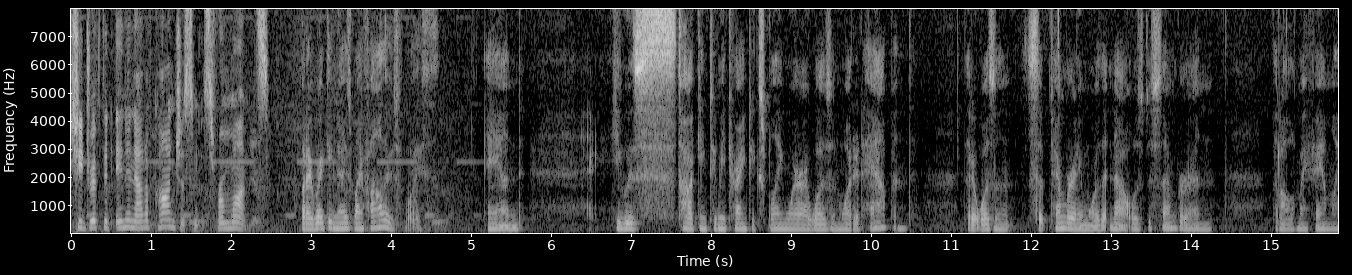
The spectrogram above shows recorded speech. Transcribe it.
She drifted in and out of consciousness for months. But I recognized my father's voice, and he was talking to me, trying to explain where I was and what had happened. That it wasn't September anymore, that now it was December, and that all of my family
